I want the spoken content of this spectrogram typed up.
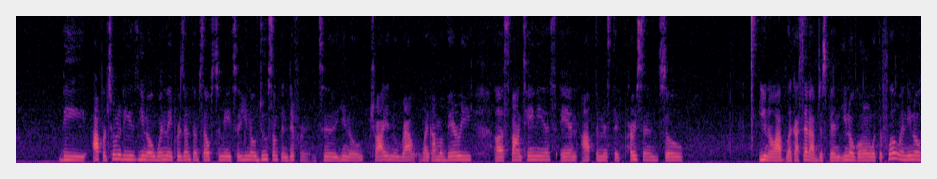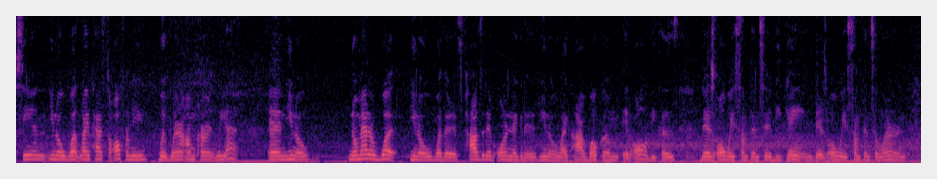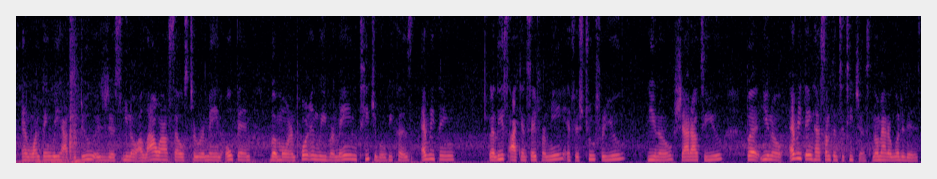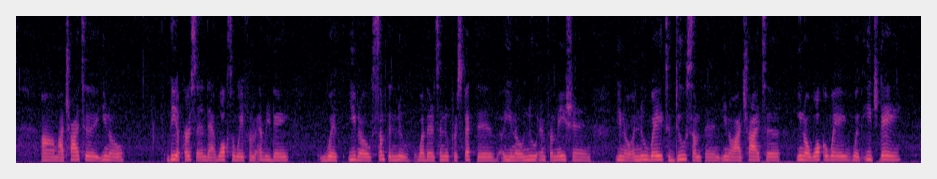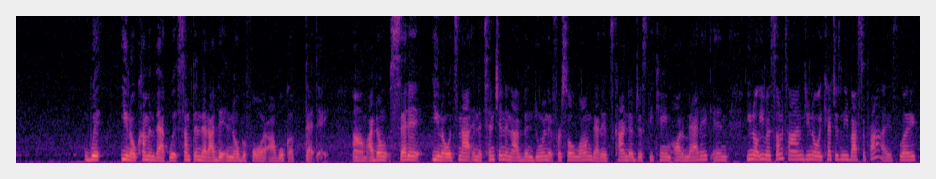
the opportunities, you know, when they present themselves to me to, you know, do something different, to, you know, try a new route. Like I'm a very uh, spontaneous and optimistic person. So, you know, I've, like I said, I've just been, you know, going with the flow and, you know, seeing, you know, what life has to offer me with where I'm currently at. And, you know, no matter what you know, whether it's positive or negative, you know, like I welcome it all because there's always something to be gained, there's always something to learn. And one thing we have to do is just, you know, allow ourselves to remain open, but more importantly, remain teachable because everything, at least I can say for me, if it's true for you, you know, shout out to you. But, you know, everything has something to teach us, no matter what it is. Um, I try to, you know, be a person that walks away from every day with, you know, something new, whether it's a new perspective, uh, you know, new information, you know, a new way to do something. You know, I try to, you know, walk away with each day with, you know, coming back with something that I didn't know before I woke up that day. Um, I don't set it, you know, it's not an attention, and I've been doing it for so long that it's kind of just became automatic. And, you know, even sometimes, you know, it catches me by surprise. Like,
